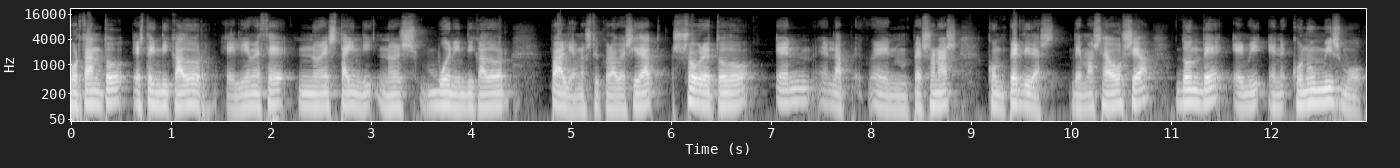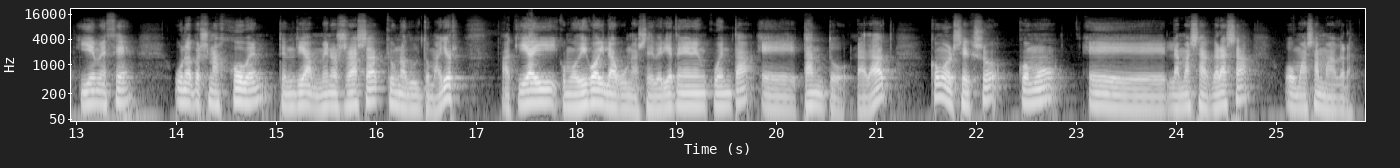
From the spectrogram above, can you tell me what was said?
Por tanto, este indicador, el IMC, no, es buen indicador para el diagnóstico de la obesidad, sobre todo en, personas con pérdidas de masa ósea, donde con un mismo IMC una persona joven tendría menos grasa que un adulto mayor. Aquí hay, como digo, hay lagunas. Se debería tener en cuenta eh, tanto la edad como el sexo, como eh, la masa grasa o masa magra.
